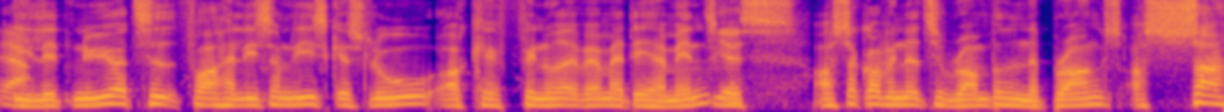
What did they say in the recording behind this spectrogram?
ja. i lidt nyere tid, for at han ligesom lige skal sluge og kan finde ud af, hvem er det her menneske. Yes. Og så går vi ned til Rumble in the Bronx, og så,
